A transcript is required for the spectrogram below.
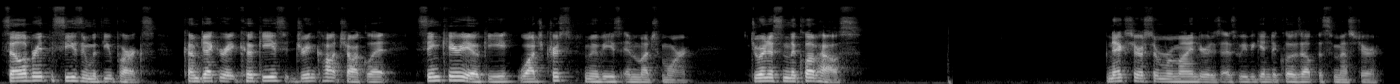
Celebrate the season with U Parks. Come decorate cookies, drink hot chocolate, sing karaoke, watch Christmas movies, and much more. Join us in the clubhouse. Next are some reminders as we begin to close out the semester.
